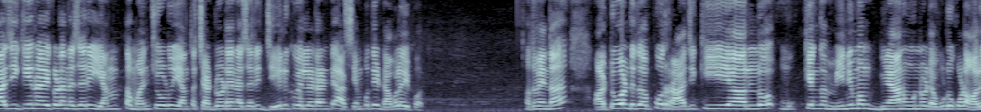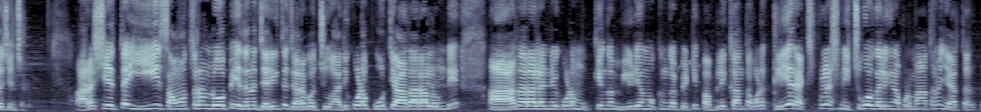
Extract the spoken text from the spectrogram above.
రాజకీయ నాయకుడైనా సరే ఎంత మంచోడు ఎంత చెడ్డోడైనా సరే జైలుకి వెళ్ళాడంటే ఆ సింపతి డబుల్ అయిపోతుంది అర్థమైందా? అటువంటి తప్పు రాజకీయాల్లో ముఖ్యంగా మినిమం జ్ఞానం ఉన్నాడు ఎవడు కూడా ఆలోచించడు. అరెస్ట్ చేస్తే ఈ సంవత్సరం లోపే ఏదైనా జరిగితే జరగవచ్చు అది కూడా పూర్తి ఆధారాలు ఉండి ఆ ఆధారాలన్నీ కూడా ముఖ్యంగా మీడియా ముఖంగా పెట్టి పబ్లిక్ అంతా కూడా క్లియర్ ఎక్స్ప్లెనేషన్ ఇచ్చుకోగలిగినప్పుడు మాత్రమే చేస్తారు.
